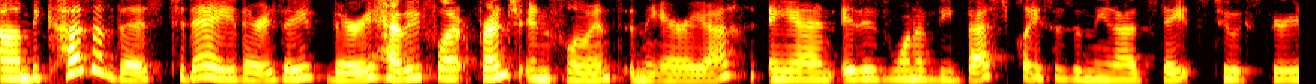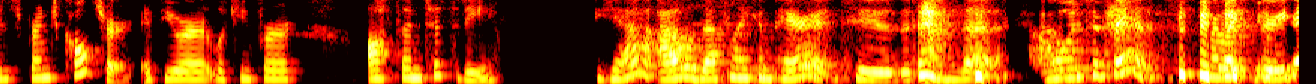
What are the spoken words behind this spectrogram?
Um, because of this, today there is a very heavy fl- French influence in the area, and it is one of the best places in the United States to experience French culture if you are looking for authenticity. Yeah, I will definitely compare it to the time that I went to France for like three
